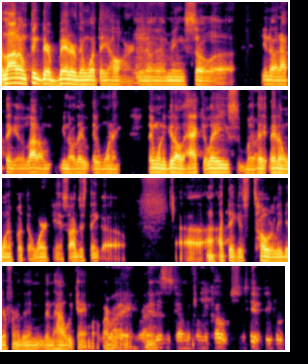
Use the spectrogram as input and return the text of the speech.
a lot of them think they're better than what they are. You know Mm. what I mean? So, uh, you know, and I think a lot of them, you know, they they want to they want to get all the accolades, but Right. they, they don't want to put the work in. So I just think uh, uh, I- I think it's totally different than than how we came up. I Right, do. right. Yeah. This is coming from the coach. People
